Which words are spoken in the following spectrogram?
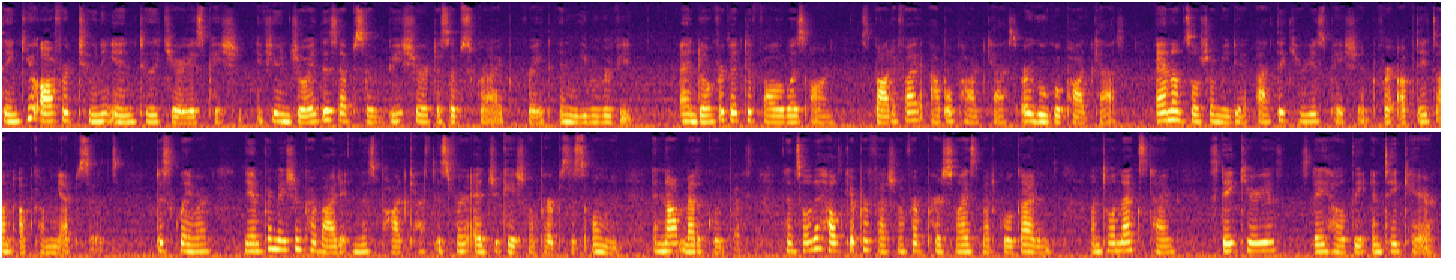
Thank you all for tuning in to The Curious Patient. If you enjoyed this episode, be sure to subscribe, rate, and leave a review. And don't forget to follow us on Spotify, Apple Podcasts, or Google Podcasts, and on social media at The Curious Patient for updates on upcoming episodes. Disclaimer The information provided in this podcast is for educational purposes only and not medical advice. Consult a healthcare professional for personalized medical guidance. Until next time, stay curious, stay healthy, and take care.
